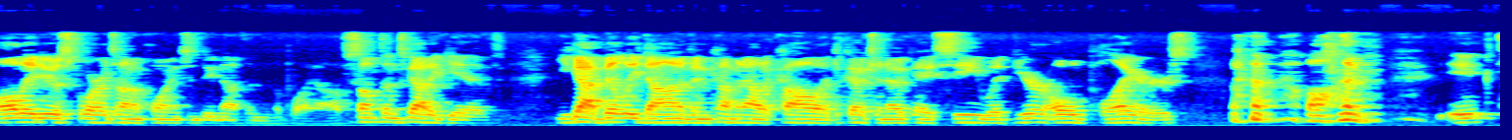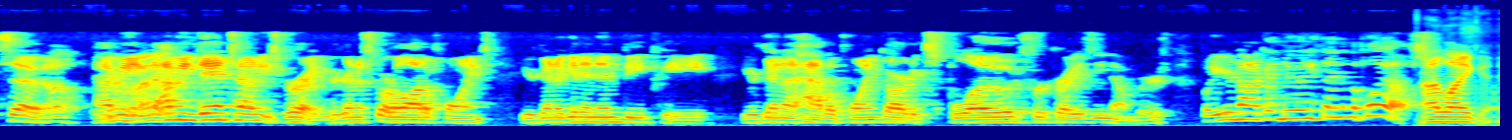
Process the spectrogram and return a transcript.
All they do is score a ton of points and do nothing in the playoffs. Something's got to give. You got Billy Donovan coming out of college, coaching OKC with your old players on it. So No, I mean, right. I mean, D'Antoni's great. You're going to score a lot of points. You're going to get an MVP. You're going to have a point guard explode for crazy numbers, but you're not going to do anything in the playoffs. I like.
